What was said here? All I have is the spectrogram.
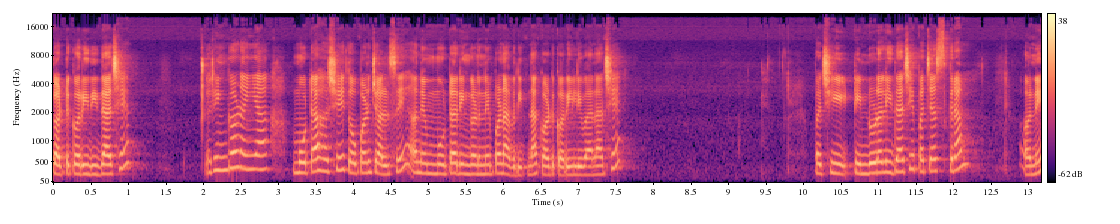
કટ કરી દીધા છે. રીંગણ અહીંયા મોટા હશે તો પણ ચાલશે અને મોટા રીંગણને પણ આવી રીતના કટ કરી લેવાના છે. પછી ટીંડોળા લીધા છે પચાસ ગ્રામ. અને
